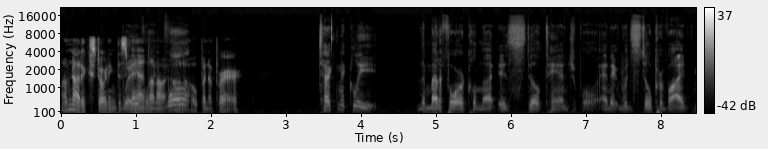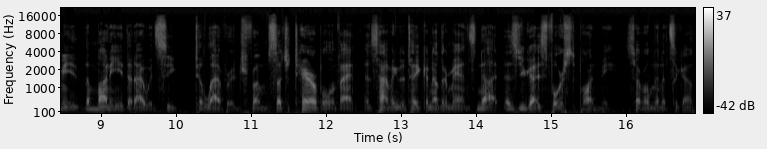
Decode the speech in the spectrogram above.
I'm not extorting this man on a, Wavelength. on a Well- hope and a prayer. technically the metaphorical nut is still tangible and it would still provide me the money that I would seek to leverage from such a terrible event as having to take another man's nut as you guys forced upon me several minutes ago.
